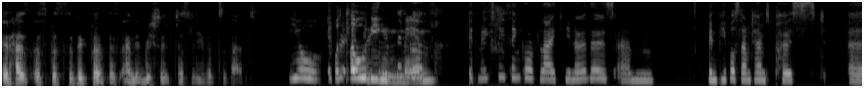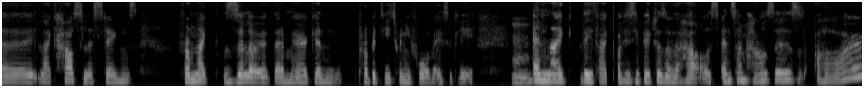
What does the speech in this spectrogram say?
it has a specific purpose, and we should just leave it to that. Yo, for ma- it makes me clothing, ma'am. It makes me think of like you know those um when people sometimes post uh like house listings from like Zillow, that American property 24 basically. Mm. And like these like obviously pictures of the house and some houses are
